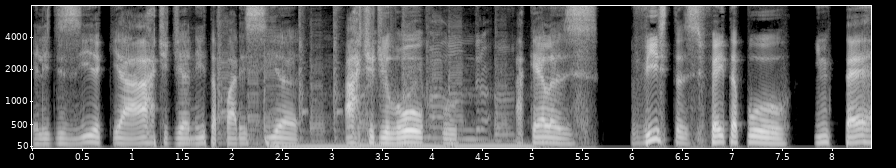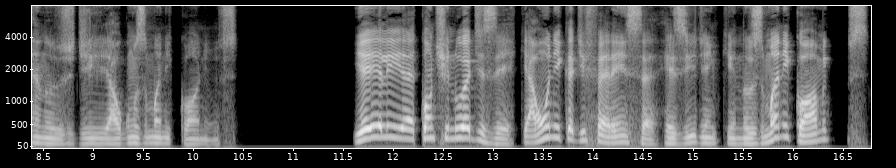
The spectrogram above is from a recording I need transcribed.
Ele dizia que a arte de Anitta parecia arte de louco, aquelas vistas feitas por internos de alguns manicômios. E ele eh, continua a dizer que a única diferença reside em que nos manicômios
